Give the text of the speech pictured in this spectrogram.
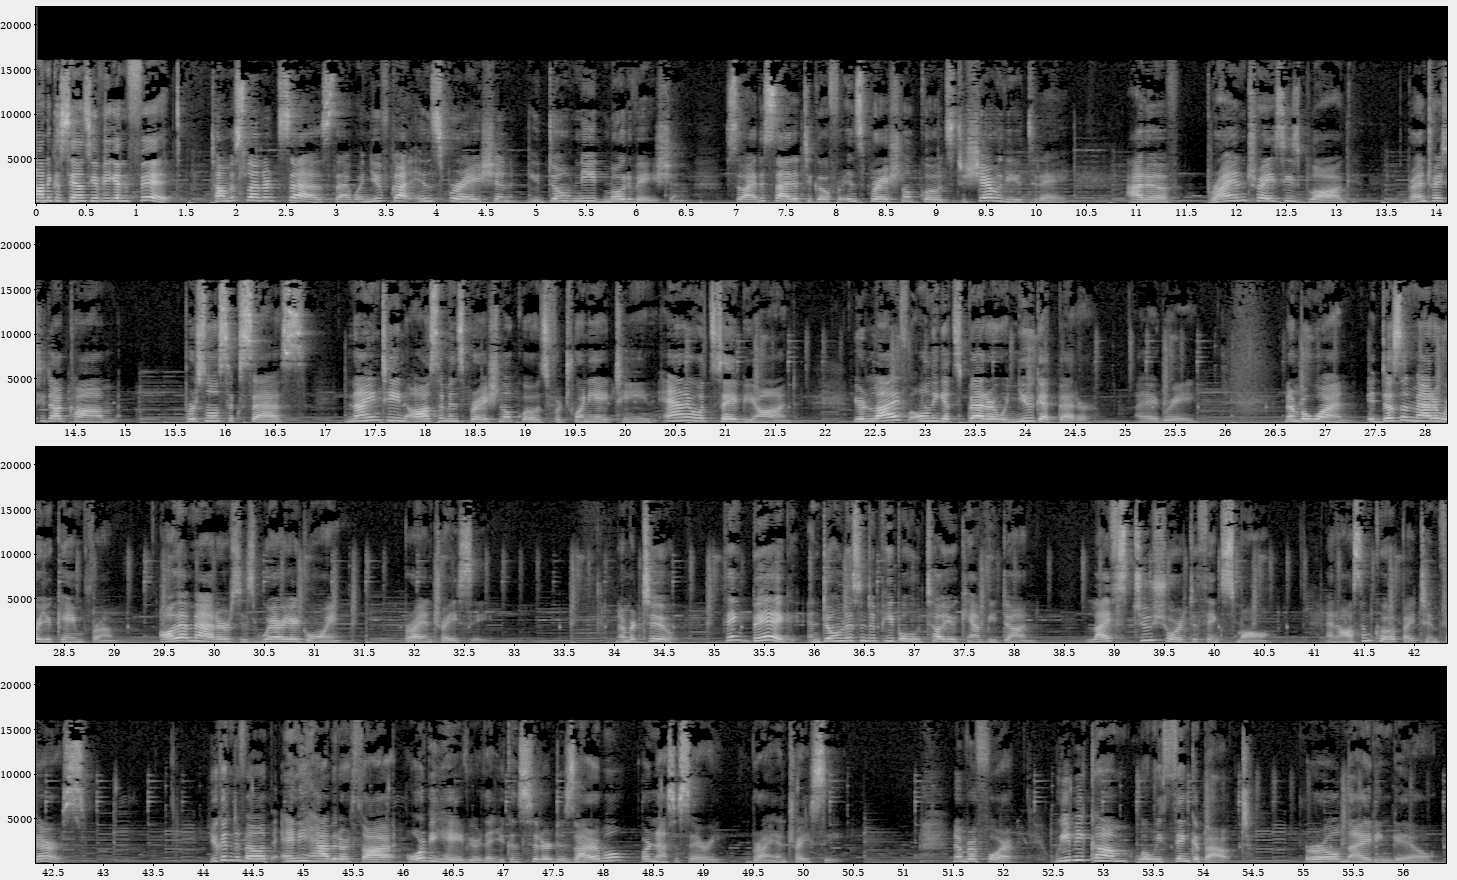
Monica Sancia Vegan Fit. Thomas Leonard says that when you've got inspiration, you don't need motivation. So I decided to go for inspirational quotes to share with you today out of Brian Tracy's blog, briantracy.com, personal success, 19 awesome inspirational quotes for 2018, and I would say beyond. Your life only gets better when you get better. I agree. Number one, it doesn't matter where you came from. All that matters is where you're going. Brian Tracy. Number two, think big and don't listen to people who tell you it can't be done. Life's too short to think small. An awesome quote by Tim Ferriss. You can develop any habit or thought or behavior that you consider desirable or necessary. Brian Tracy. Number four, we become what we think about. Earl Nightingale.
